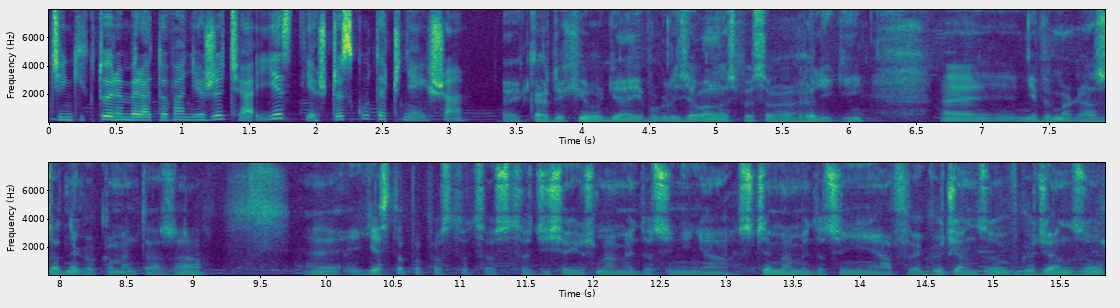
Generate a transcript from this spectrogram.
dzięki którym ratowanie życia jest jeszcze skuteczniejsze. Kardiochirurgia i w ogóle działalność profesora religii e, nie wymaga żadnego komentarza. E, Jest to po prostu coś, co dzisiaj już mamy do czynienia, z czym mamy do czynienia w Grudziądzu. W Grudziądzu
